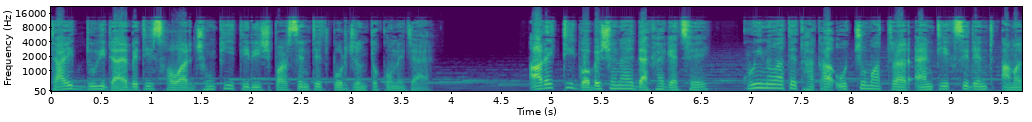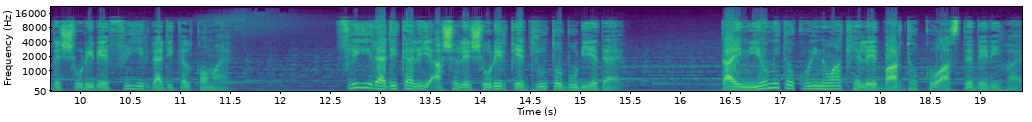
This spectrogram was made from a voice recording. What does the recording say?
টাইপ দুই ডায়াবেটিস হওয়ার ঝুঁকি তিরিশ পার্সেন্টেজ পর্যন্ত কমে যায়। আরেকটি গবেষণায় দেখা গেছে, কুইনোয়াতে থাকা উচ্চমাত্রার অ্যান্টিঅক্সিডেন্ট আমাদের শরীরে ফ্রি র্যাডিক্যাল কমায়। ফ্রি র্যাডিক্যালই আসলে শরীরকে দ্রুত বুড়িয়ে দেয়। তাই নিয়মিত কুইনোয়া খেলে বার্ধক্য আসতে দেরি হয়।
